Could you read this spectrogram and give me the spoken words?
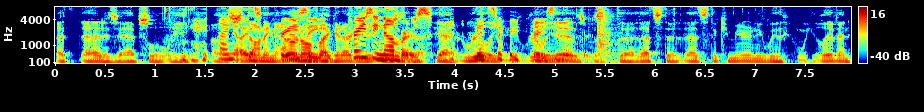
That, that is absolutely uh, I know, stunning. I don't know if I could ever crazy numbers. Yeah, it really, it really is. But uh, that's the that's the community we, we live in.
